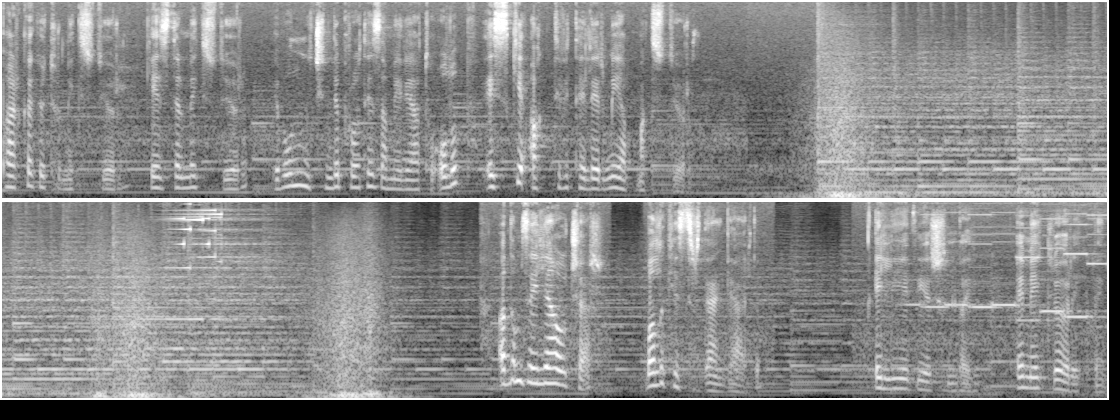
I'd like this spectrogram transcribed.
parka götürmek istiyorum. Gezdirmek istiyorum. Ve bunun için de protez ameliyatı olup eski aktivitelerimi yapmak istiyorum. Adım Zeliha Uçar. Balıkesir'den geldim. 57 yaşındayım. Emekli öğretmenim.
